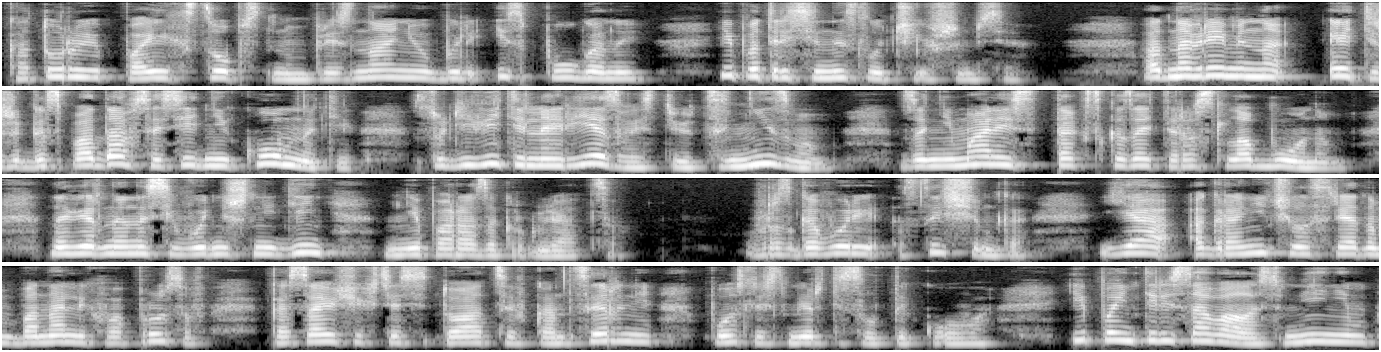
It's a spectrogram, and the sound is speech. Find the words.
которые, по их собственному признанию, были испуганы и потрясены случившимся. Одновременно эти же господа в соседней комнате с удивительной резвостью и цинизмом занимались, так сказать, расслабоном. Наверное, на сегодняшний день мне пора закругляться. В разговоре с Ищенко я ограничилась рядом банальных вопросов, касающихся ситуации в концерне после смерти Салтыкова, и поинтересовалась мнением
